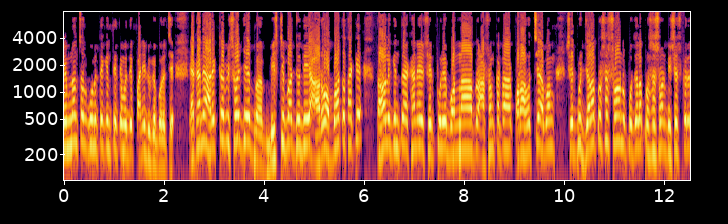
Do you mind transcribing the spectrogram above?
নিম্নাঞ্চলগুলোতে কিন্তু ইতিমধ্যে পানি ঢুকে পড়েছে। এখানে আরেকটা বিষয় যে বৃষ্টিপাত যদি আরও অব্যাহত থাকে, তাহলে কিন্তু এখানে শেরপুরে বন্যা আশঙ্কাটা করা হচ্ছে এবং শেরপুর জেলা প্রশাসন, উপজেলা প্রশাসন, বিশেষ করে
